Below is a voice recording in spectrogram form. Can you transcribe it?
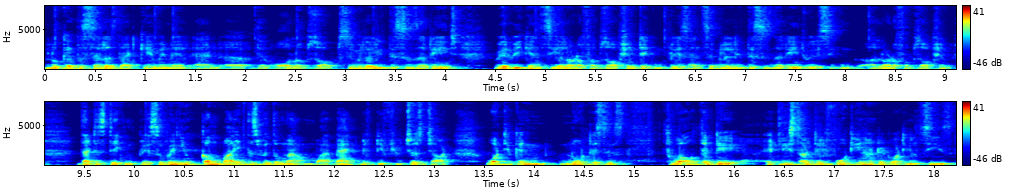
Look at the sellers that came in here and uh, they're all absorbed. Similarly this is a range where we can see a lot of absorption taking place and similarly this is the range where you're seeing a lot of absorption that is taking place. So when you combine this with the bank nifty futures chart what you can notice is throughout the day at least until 1400 what you'll see is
